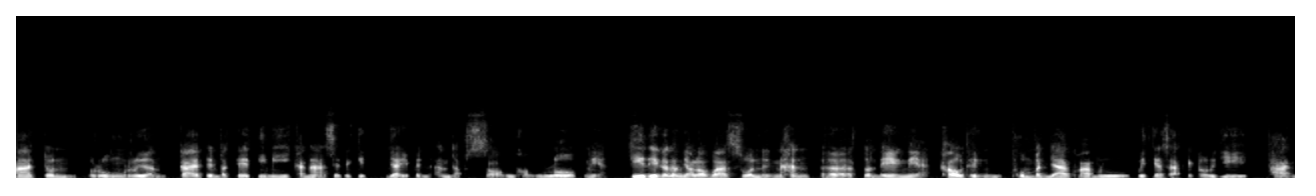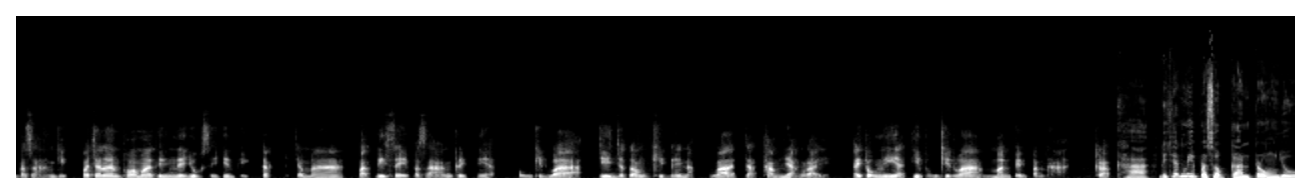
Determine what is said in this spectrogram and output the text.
มาจนรุ่งเรืองกลายเป็นประเทศที่มีขนาดเศรษฐกิจใหญ่เป็นอันดับสองของโลกเนี่ยจีนเองก็ต้องยอมรับว่าส่วนหนึ่งนั้นตนเองเนี่ยเข้าถึงภูมิปัญญาความรู้วิทยาศาสตร์เทคโนโลยีผ่านภาษาอังกฤษ เพราะฉะนั้นพอมาถึงในยุคสีจิ้นผิงถ้าจะมาปฏิเสธภาษาอังกฤษเนี่ยผมคิดว่าจีนจะต้องคิดให้หนักว่าจะทำอย่างไร อ้ตรงนี้ที่ผมคิดว่ามันเป็นปัญหาครับค่ะ ดิฉันมีประสบการณ์ตรงอยู่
